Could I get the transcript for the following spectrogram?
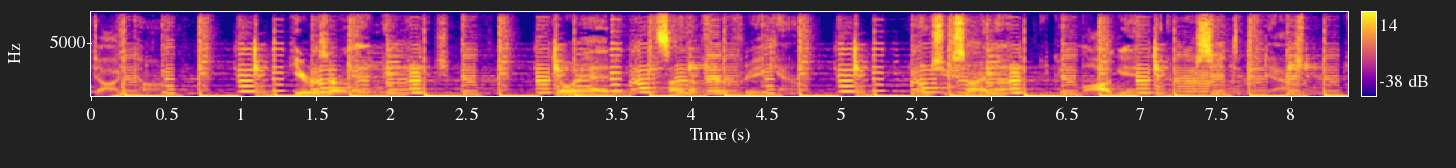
dot com. Here is our landing page. Go ahead and sign up for a free account. Once you sign up, you can log in and proceed to the dashboard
